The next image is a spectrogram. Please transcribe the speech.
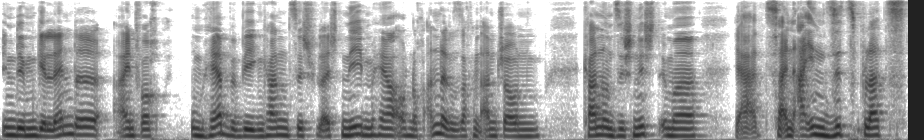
in dem Gelände einfach umherbewegen kann, sich vielleicht nebenher auch noch andere Sachen anschauen kann und sich nicht immer ja, seinen einen Sitzplatz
